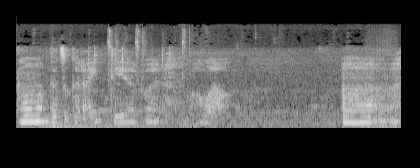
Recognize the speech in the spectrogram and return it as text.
I don't know if that's a good idea, but oh well. Uh,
